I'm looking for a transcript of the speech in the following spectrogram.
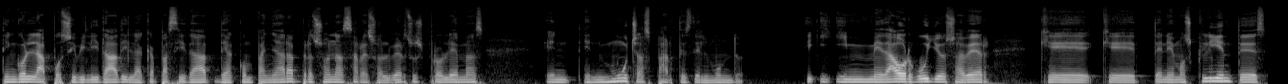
tengo la posibilidad y la capacidad de acompañar a personas a resolver sus problemas en, en muchas partes del mundo. Y, me da orgullo saber que, que tenemos clientes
